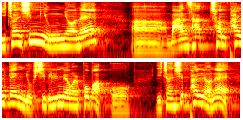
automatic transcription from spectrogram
2016년에 아, 14,861명을 뽑았고 2018년에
